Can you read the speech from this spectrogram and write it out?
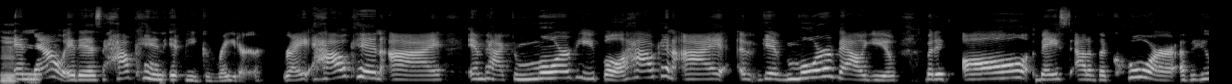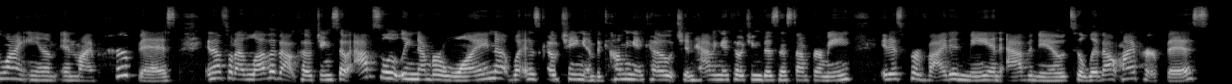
Mm-hmm. And now it is how can it be greater, right? How can I impact more people? How can I uh, give more value? But it's all based out of the core of who I am and my purpose. And that's what I love about coaching. So, absolutely, number one, what has coaching and becoming a coach and having a coaching business done for me? It has provided me an avenue to live out my purpose,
